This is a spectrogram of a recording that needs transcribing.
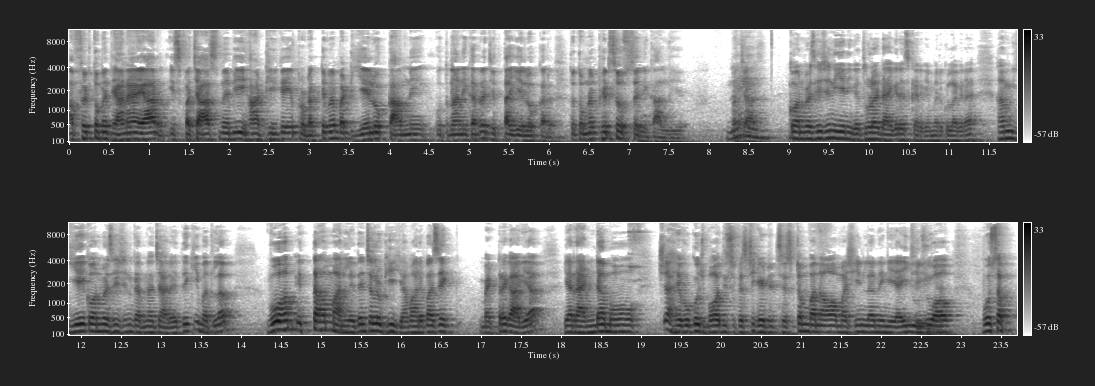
अब फिर तुम्हें ध्यान है यार इस पचास में भी हाँ ठीक है ये प्रोडक्टिव है बट ये लोग काम नहीं उतना नहीं कर रहे जितना ये लोग कर रहे। तो तुमने फिर से उससे निकाल लिए पचास। कॉन्वर्सेशन ये नहीं कर थोड़ा डाइग्रेस करके मेरे को लग रहा है। हम ये कॉन्वर्सेशन करना चाह रहे थे कि मतलब वो हम इतना हम मान लेते हैं चलो ठीक है हमारे पास एक मैट्रिक आ गया या रैंडम हो चाहे वो कुछ बहुत ही सोफिस्टिकेटेड सिस्टम बना हो मशीन लर्निंग या यूज़ हुआ है। वो सब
